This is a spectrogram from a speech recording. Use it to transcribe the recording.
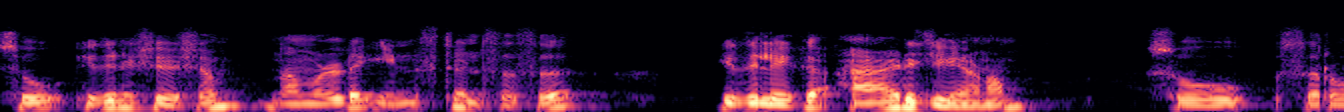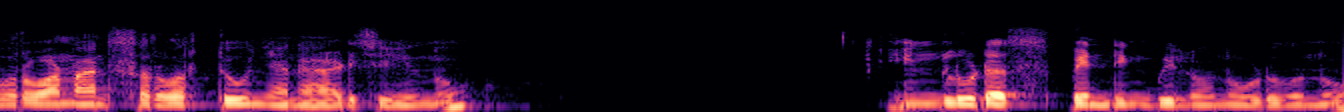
സോ ഇതിനുശേഷം നമ്മളുടെ ഇൻസ്റ്റൻസസ് ഇതിലേക്ക് ആഡ് ചെയ്യണം. So server one and server two ഞാൻ ആഡ് ചെയ്യുന്നു. ഇൻക്ലൂഡ് എസ് പെൻഡിങ് ബിലോ എന്ന് കൊടുക്കുന്നു.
